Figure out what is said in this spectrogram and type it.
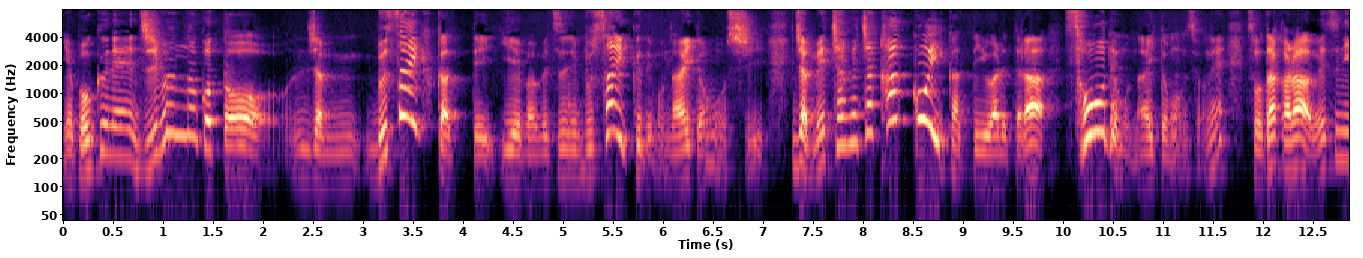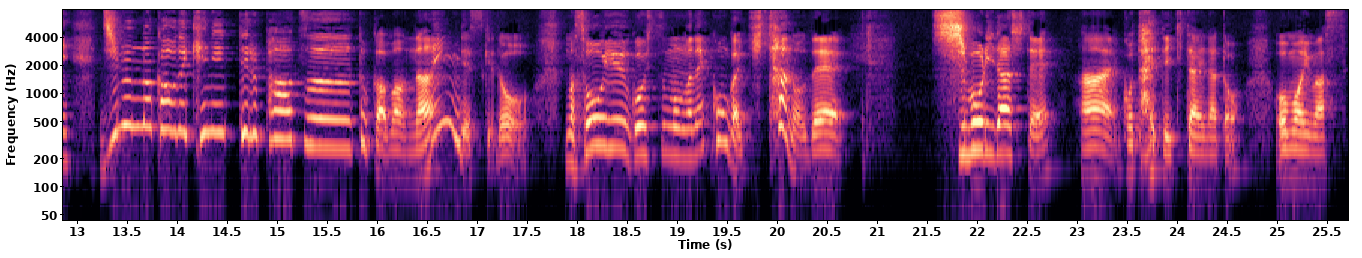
いや、僕ね、自分のことを、じゃあ、ブサイクかって言えば別にブサイクでもないと思うし、じゃあめちゃめちゃかっこいいかって言われたら、そうでもないと思うんですよね。そう、だから別に自分の顔で気に入ってるパーツとかはないんですけど、まあそういうご質問がね、今回来たので、絞り出して、はい、答えていきたいなと思います。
